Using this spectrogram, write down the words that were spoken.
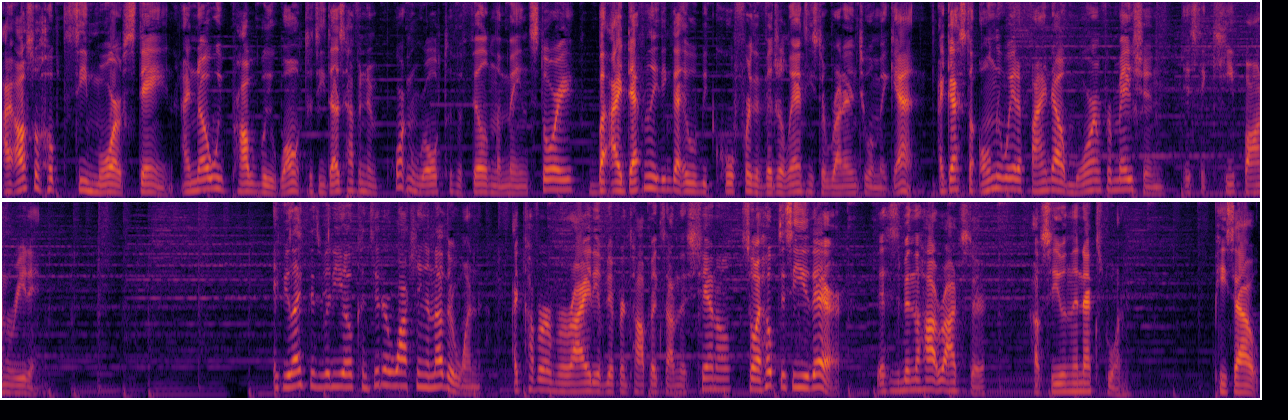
I also hope to see more of Stain. I know we probably won't since he does have an important role to fulfill in the main story, but I definitely think that it would be cool for the Vigilantes to run into him again. I guess the only way to find out more information is to keep on reading. If you like this video, consider watching another one. I cover a variety of different topics on this channel, so I hope to see you there. This has been the Hot Rodster. I'll see you in the next one. Peace out.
